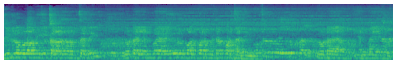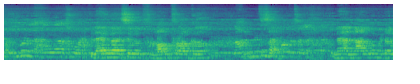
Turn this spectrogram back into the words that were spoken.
దీంట్లో కూడా మీకు కలర్ దొరుకుతుంది. నూట ఎనభై ఐదు రూపాయలు పర్ మీటర్ పడుతుంది. నూట ఎనభై ఐదు రూపాయలు. లెహంగాస్ లాంగ్ ఫ్రాక్ నాలుగు మీటర్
